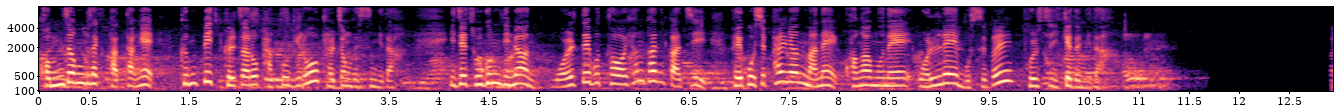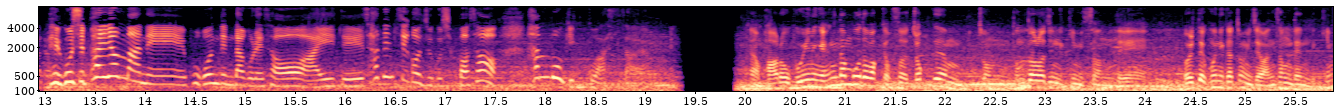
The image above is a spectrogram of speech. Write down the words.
검정색 바탕에 금빛 글자로 바꾸기로 결정됐습니다. 이제 조금 뒤면 월대부터 현판까지 158년 만에 광화문의 원래의 모습을 볼 수 있게 됩니다. 158년 만에 복원된다고 해서 아이들 사진 찍어주고 싶어서 한복 입고 왔어요. 그냥 바로 보이는 게 횡단보도밖에 없어서 조금 좀 동떨어진 느낌이 있었는데 올 때 보니까 좀 이제 완성된 느낌?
